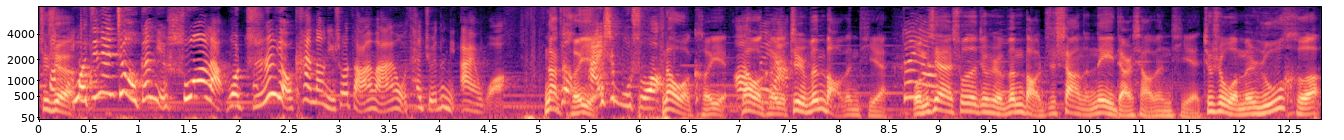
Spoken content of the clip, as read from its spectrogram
就是 我今天就跟你说了，我只有看到你说早安晚安，我才觉得你爱我。那可以还是不说。那我可以，哦那我可以这是温饱问题。我们现在说的就是温饱之上的那一点小问题，就是我们如何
